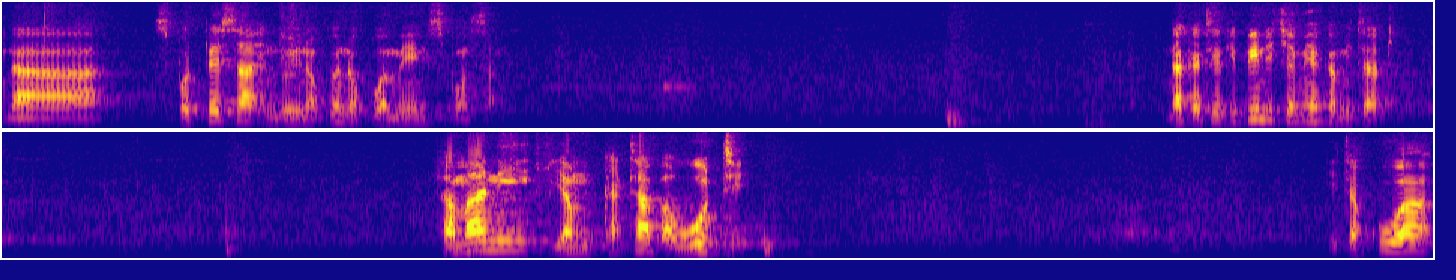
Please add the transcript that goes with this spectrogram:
na SportPesa ndio inakwenda kuwa main sponsor, na katika kipindi cha miaka mitatu thamani ya mkataba wote itakuwa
